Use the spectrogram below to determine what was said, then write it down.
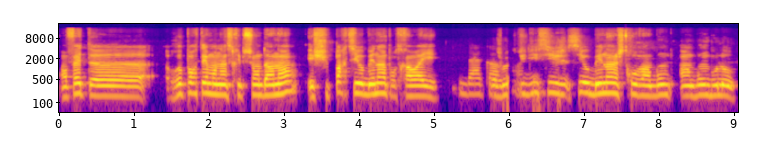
en fait, euh, reporter mon inscription d'un an et je suis parti au Bénin pour travailler. D'accord. Je me suis dit, si, si, au Bénin je trouve un bon, un bon boulot,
